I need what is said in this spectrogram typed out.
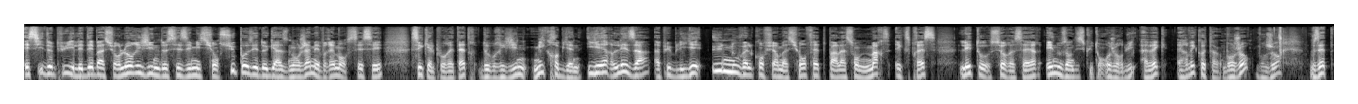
et si depuis les débats sur l'origine de ces émissions supposées de gaz n'ont jamais vraiment cessé, c'est qu'elles pourraient être d'origine microbienne. Hier, l'ESA a publié une nouvelle confirmation faite par la sonde Mars Express. L'étau se resserre et nous en discutons aujourd'hui avec Hervé Cotin. Bonjour. Bonjour. Vous êtes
